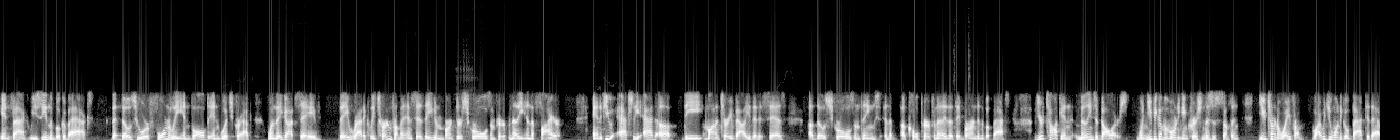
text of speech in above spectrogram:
In fact, you see in the book of Acts that those who were formerly involved in witchcraft, when they got saved, they radically turned from it and says they even burnt their scrolls and paraphernalia in the fire. And if you actually add up the monetary value that it says of those scrolls and things and the occult paraphernalia that they burned in the book of Acts, you're talking millions of dollars. When you become a born again Christian, this is something you turn away from. Why would you want to go back to that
